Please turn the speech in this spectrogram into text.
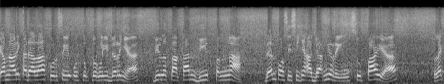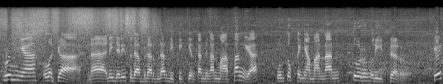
Yang menarik adalah kursi untuk tour leadernya diletakkan di tengah. Dan posisinya agak miring supaya legroomnya lega. Nah, ini jadi sudah benar-benar dipikirkan dengan matang ya untuk kenyamanan tour leader. Oke,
